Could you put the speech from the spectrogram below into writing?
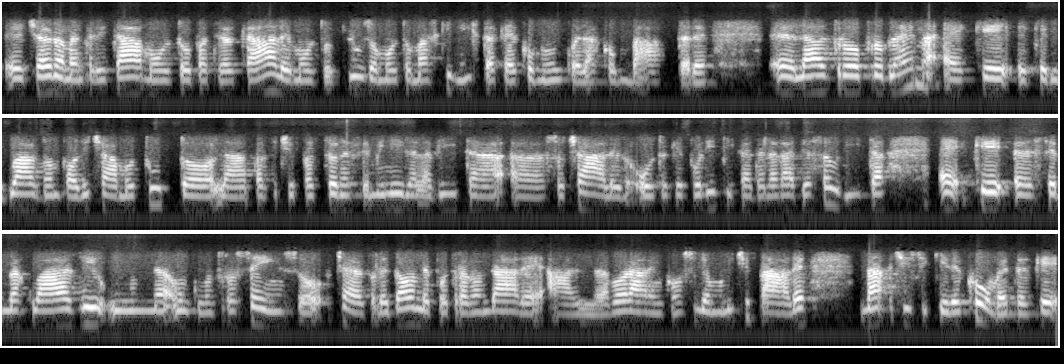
eh, c'è una mentalità molto patriarcale, molto chiusa, molto maschilista che è comunque da combattere. Eh, l'altro problema è che, che, riguarda un po' diciamo, tutta la partecipazione femminile alla vita eh, sociale, oltre che politica dell'Arabia Saudita, è che eh, sembra quasi un, un controsenso. Certo, le donne potranno andare a lavorare in consiglio municipale, ma ci si chiede come, perché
